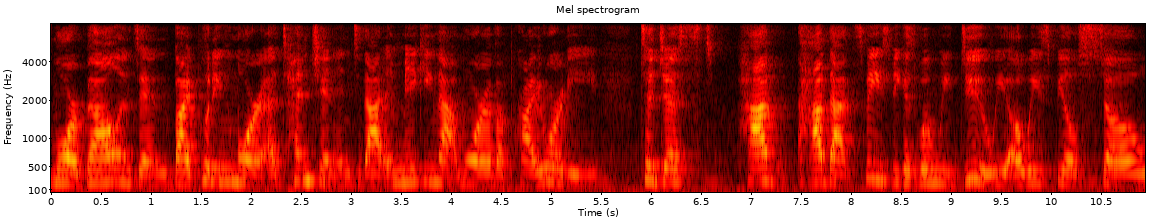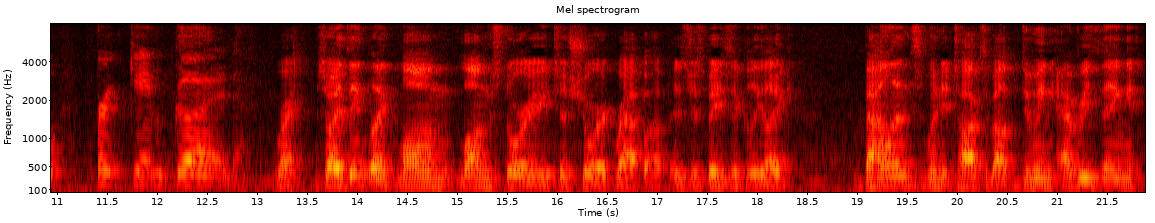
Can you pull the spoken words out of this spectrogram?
more balance in by putting more attention into that and making that more of a priority to just have have that space because when we do we always feel so freaking good Right. So I think like long long story to short wrap up is just basically like balance when it talks about doing everything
